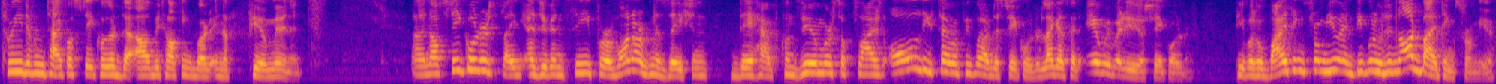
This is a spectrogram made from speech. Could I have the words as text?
three different type of stakeholders that I'll be talking about in a few minutes. Uh, now, stakeholders, like as you can see, for one organization, they have consumers, suppliers, all these type of people are the stakeholder. Like I said, everybody is a stakeholder. People who buy things from you and people who do not buy things from you.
